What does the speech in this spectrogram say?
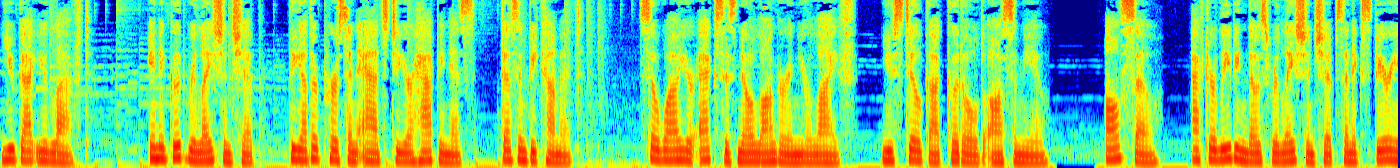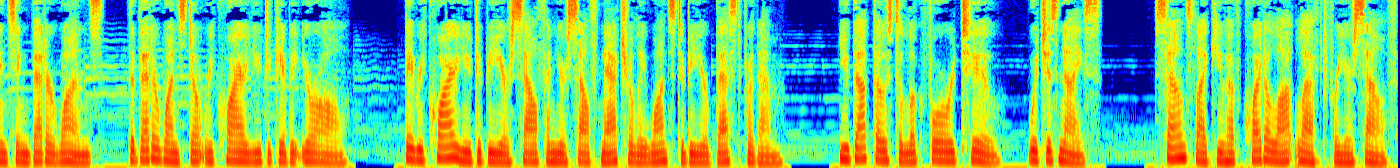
you got you left. In a good relationship, the other person adds to your happiness, doesn't become it. So while your ex is no longer in your life, you still got good old awesome you. Also, after leaving those relationships and experiencing better ones, the better ones don't require you to give it your all. They require you to be yourself, and yourself naturally wants to be your best for them. You got those to look forward to, which is nice. Sounds like you have quite a lot left for yourself.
